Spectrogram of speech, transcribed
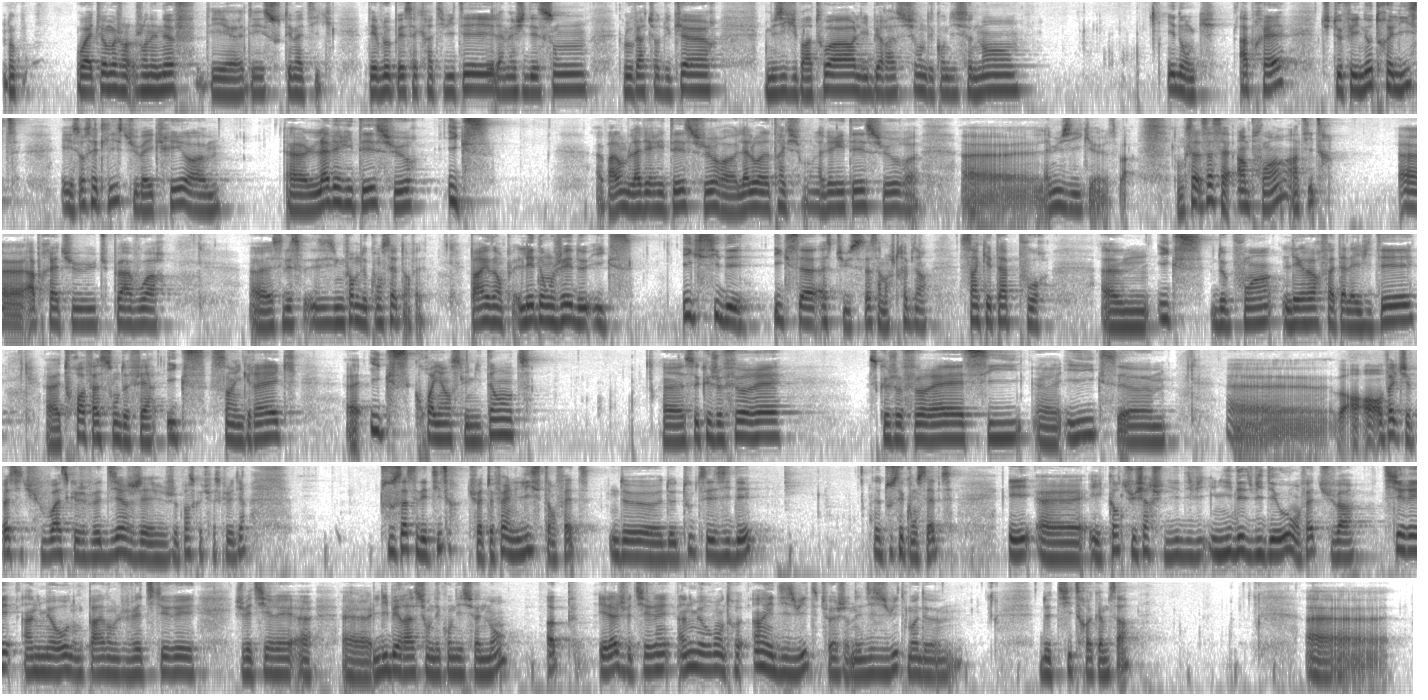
Donc, ouais, tu vois, moi j'en ai neuf des, euh, des sous-thématiques. Développer sa créativité, la magie des sons, l'ouverture du cœur, musique vibratoire, libération des conditionnements. Et donc, après, tu te fais une autre liste et sur cette liste, tu vas écrire euh, euh, la vérité sur X. Euh, par exemple, la vérité sur la loi d'attraction, la vérité sur la musique, je sais pas. Donc ça, ça c'est un point, un titre. après, tu, tu, peux avoir... c'est une forme de concept en fait. Par exemple, les dangers de X. X idées, X astuces, ça, ça marche très bien. 5 étapes pour euh, X de points, l'erreur fatale à éviter, euh, trois façons de faire X sans Y, euh, X croyances limitantes, ce que je ferais, ce que je ferais si X. En, fait, je sais pas si tu vois ce que je veux dire. Je pense que tu vois ce que je veux dire. Tout ça, c'est des titres. Tu vas te faire une liste en fait de, toutes ces idées, de tous ces concepts. Euh, et, quand tu cherches une idée, de vidéo, en fait, tu vas tirer un numéro. Donc, par exemple, je vais tirer, je vais tirer euh, euh, libération des conditionnements. Hop. Et là, je vais tirer un numéro entre 1 et 18. Tu vois, j'en ai 18, moi, de, de titres comme ça.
